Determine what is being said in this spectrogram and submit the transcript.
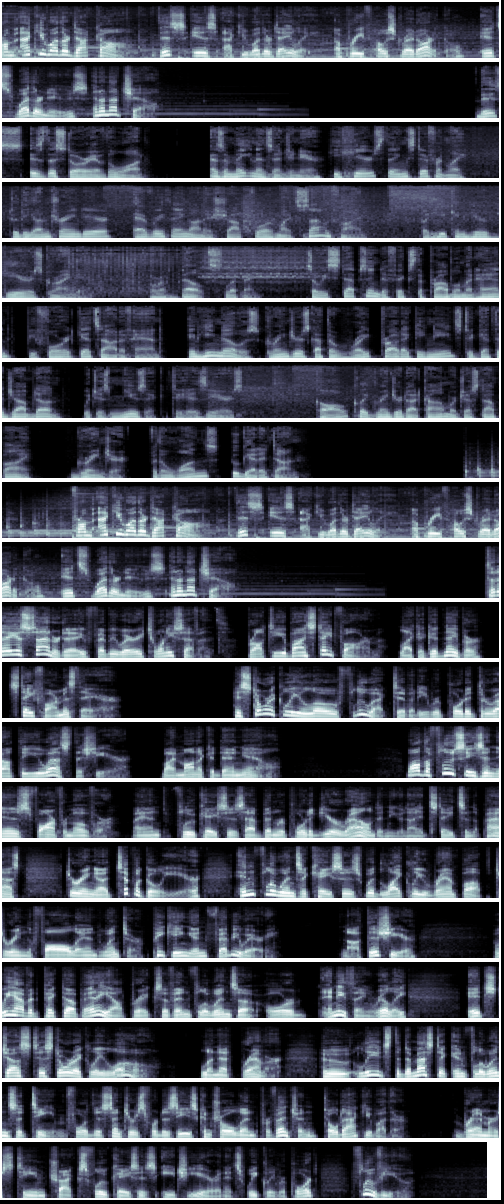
From AccuWeather.com, this is AccuWeather Daily, a brief host read article. It's weather news in a nutshell. This is the story of the one. As a maintenance engineer, he hears things differently. To the untrained ear, everything on his shop floor might sound fine, but he can hear gears grinding or a belt slipping. So he steps in to fix the problem at hand before it gets out of hand. And he knows Grainger's got the right product he needs to get the job done, which is music to his ears. Call, clickgrainger.com, or just stop by. Grainger, for the ones who get it done. From AccuWeather.com, this is AccuWeather Daily, a brief host read article. It's weather news in a nutshell. Today is Saturday, February 27th, brought to you by State Farm. Like a good neighbor, State Farm is there. Historically low flu activity reported throughout the U.S. this year by Monica Danielle. While the flu season is far from over, and flu cases have been reported year round in the United States in the past, during a typical year, influenza cases would likely ramp up during the fall and winter, peaking in February. Not this year. We haven't picked up any outbreaks of influenza or anything really. It's just historically low. Lynette Brammer, who leads the domestic influenza team for the Centers for Disease Control and Prevention, told AccuWeather. Brammer's team tracks flu cases each year in its weekly report, FluView.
